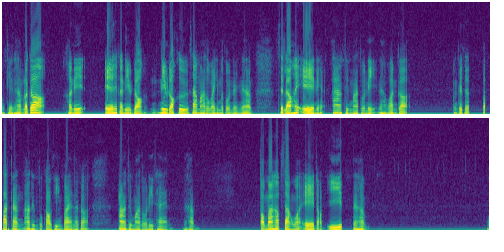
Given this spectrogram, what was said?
โอเคนะครับ แล้วก็คราวนี้ a ให้กับ new doc new doc คือสร้างหมาตัวใหม่ขึ้นมาตัวหนึ่งนะครับ เสร็จแล้วให้ a เนี่ยอ้างถึงหมาตัวนี้นะครับมันก็มันก็จะตัดตัดการอ้างถึงตัวเก่าทิ้งไป แล้วก็อ้างถึงหมาตัวนี้แทนนะครับ ต่อมาครับสั่งว่า a eat นะครับโอ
